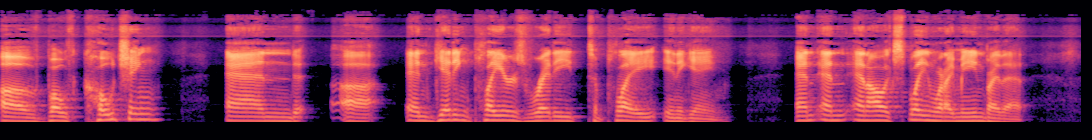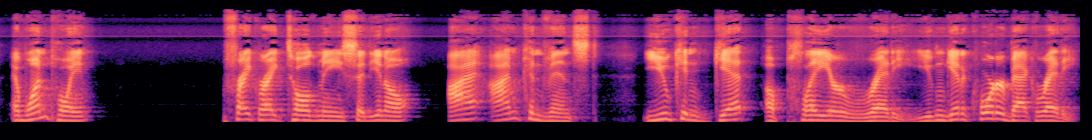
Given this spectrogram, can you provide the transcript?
of both coaching and uh, and getting players ready to play in a game. And and and I'll explain what I mean by that. At one point, Frank Reich told me, he said, you know, I, I'm convinced you can get a player ready. You can get a quarterback ready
